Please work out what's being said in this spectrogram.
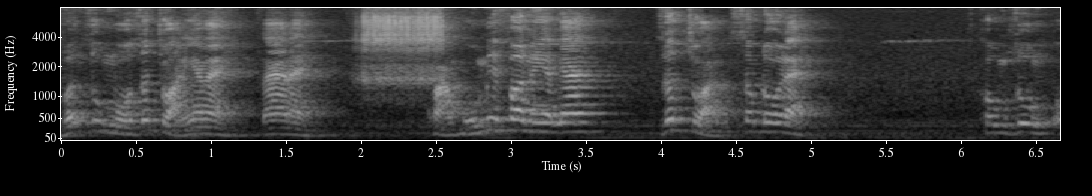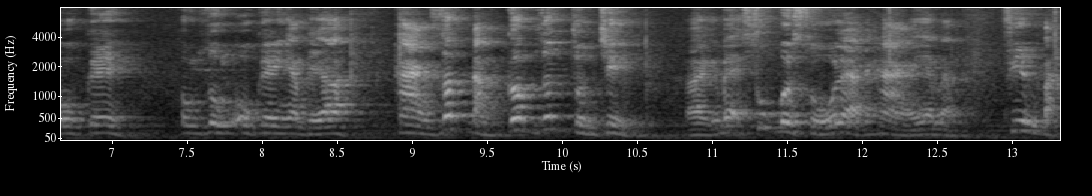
Vẫn dùng một rất chuẩn anh em này ra này. Khoảng 40 phân anh em nhá rất chuẩn sấp đôi này. Không dùng ok không dùng ok anh em thấy không hàng rất đẳng cấp rất chuẩn chỉ. Đấy, cái bệ super số là cái hàng anh em là phiên bản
